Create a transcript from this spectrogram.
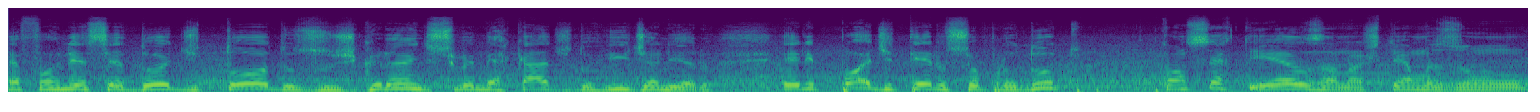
é fornecedor de todos os grandes supermercados do Rio de Janeiro, ele pode ter o seu produto? Com certeza, nós temos um,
